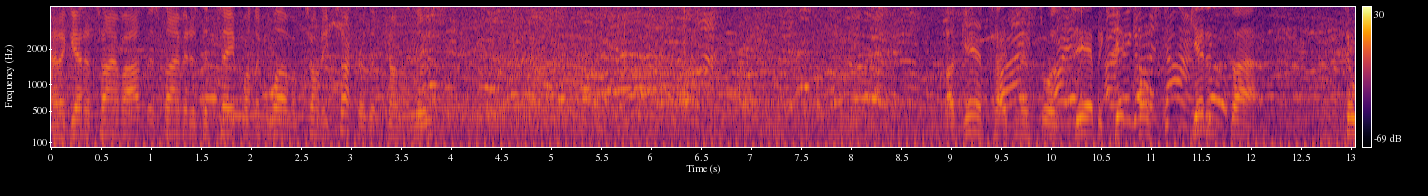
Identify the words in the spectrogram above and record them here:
And again, a timeout. This time it is the tape on the glove of Tony Tucker that comes loose. Again, Tyson has to throw his jab and get close, get inside. To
